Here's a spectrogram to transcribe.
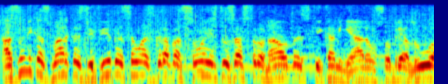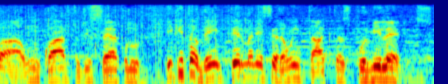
As únicas marcas de vida são as gravações dos astronautas que caminharam sobre a Lua há um quarto de século e que também permanecerão intactas por milênios.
